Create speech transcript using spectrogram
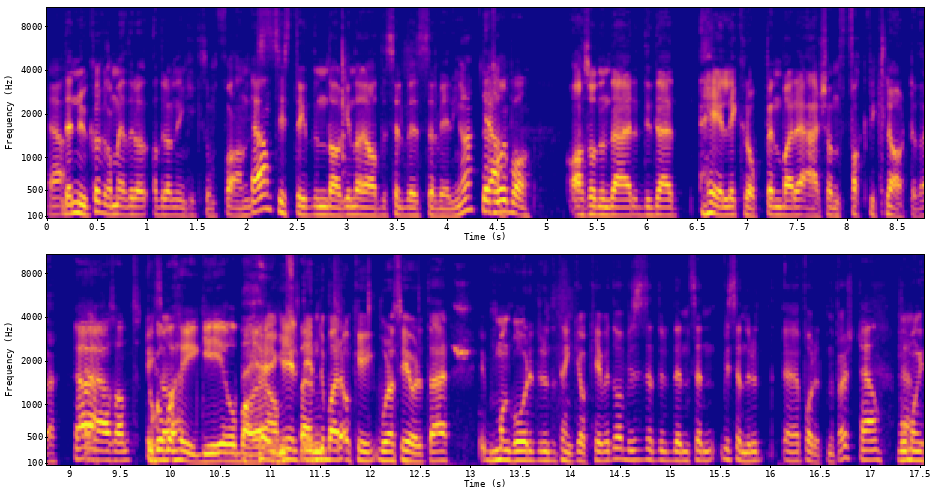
Ja. Den uka ga meg adre- adrenalinkick som faen. Ja. Siste den dagen da jeg hadde selve serveringa. Altså den der, de der Hele kroppen bare er sånn Fuck, vi klarte det. Ja, ja, sant. Du går på høygir og bare er Høye hele tiden. Du anspent. bare, ok, hvordan skal jeg gjøre dette her? Man går litt rundt og tenker ok, vet du hva, hvis vi, sender ut den, vi sender ut eh, forrettene først, Ja. hvor, mange,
